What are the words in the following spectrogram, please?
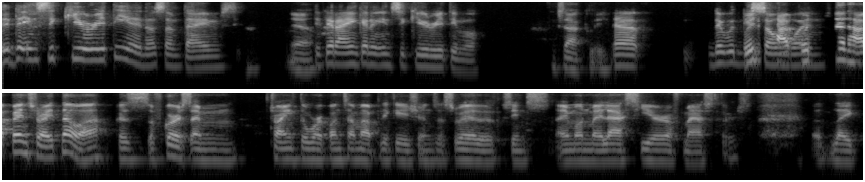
the, the, insecurity, you know, sometimes, yeah. titirahin ka ng insecurity mo. Exactly. Na there would be which someone... Ha- which still happens right now, ah. Because, of course, I'm trying to work on some applications as well since I'm on my last year of masters. But like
